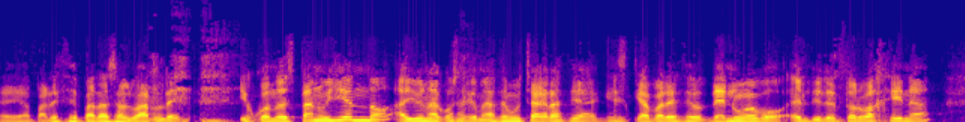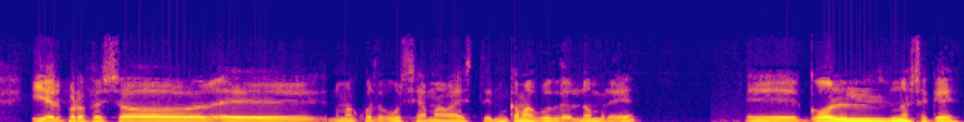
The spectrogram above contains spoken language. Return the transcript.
eh, aparece para salvarle y cuando están huyendo hay una cosa que me hace mucha gracia, que es que aparece de nuevo el director Vagina y el profesor, eh, no me acuerdo cómo se llamaba este, nunca me acuerdo del nombre, ¿eh? eh Gol no sé qué.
